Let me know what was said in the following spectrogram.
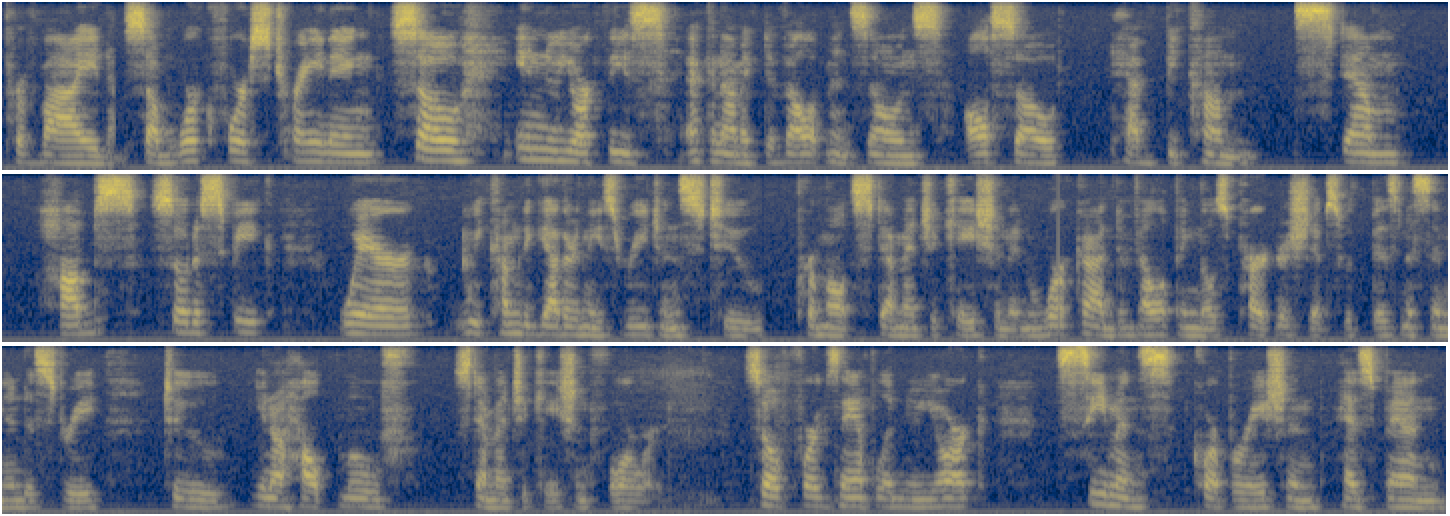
provide some workforce training. So in New York, these economic development zones also have become STEM hubs, so to speak, where we come together in these regions to promote STEM education and work on developing those partnerships with business and industry to, you know, help move STEM education forward. So, for example, in New York, Siemens Corporation has been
